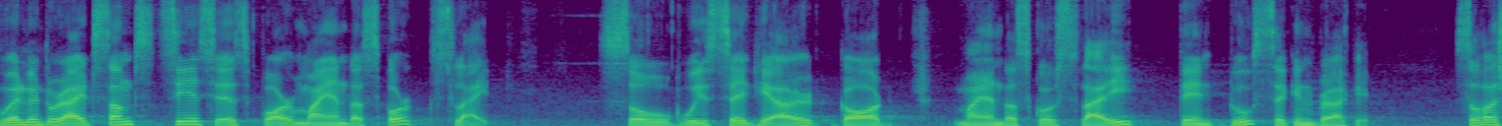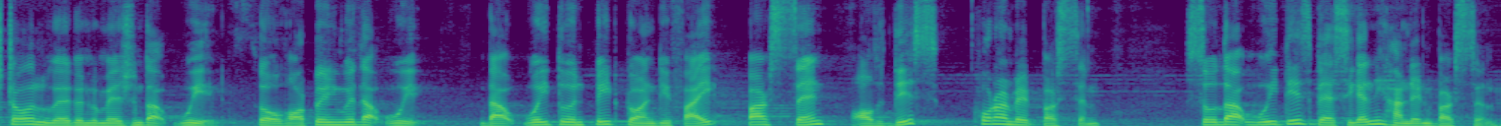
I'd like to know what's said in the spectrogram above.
we are going to write some CSS for my underscore slide. So we say here dot my underscore slide then to second bracket. So first of all, we are going to mention the width. So what will be the width? The width will be 25% of this 400%. So the width is basically 100%.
